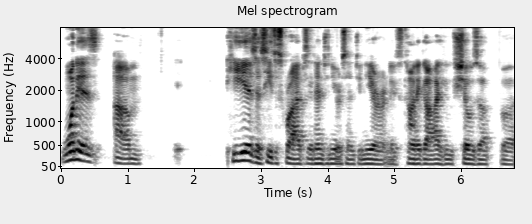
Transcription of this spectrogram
One is um, he is, as he describes, an engineer's engineer, and he's kind of guy who shows up uh,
